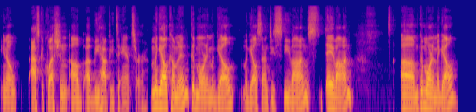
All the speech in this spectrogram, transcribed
you know, ask a question. I'll, I'll be happy to answer. Miguel coming in. Good morning, Miguel. Miguel Santis Stevan. Devon. Um, good morning, Miguel.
